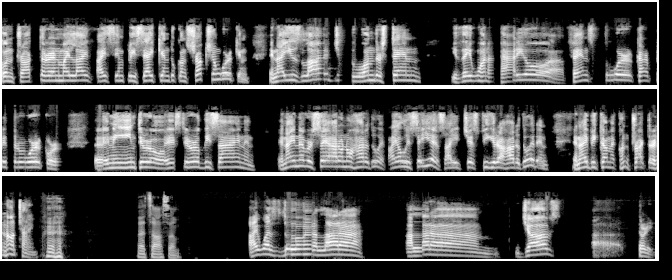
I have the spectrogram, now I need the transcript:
contractor in my life. I simply say I can do construction work and, and I use logic to understand if they want a patio, a fence work, carpenter work, or any interior or exterior design. And and I never say I don't know how to do it. I always say yes. I just figure out how to do it and, and I become a contractor in no time. That's awesome. I was doing a lot of a lot of um, jobs. Uh, Sorry,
